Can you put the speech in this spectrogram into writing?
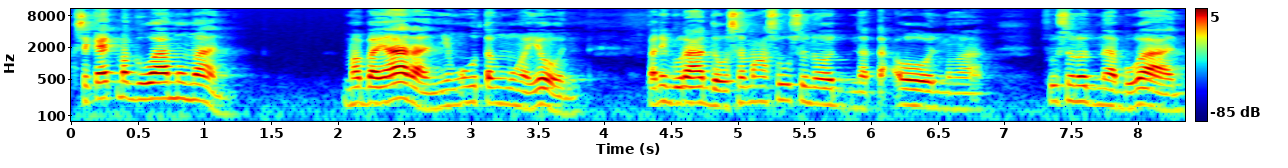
Kasi kahit magawa mo man, mabayaran yung utang mo ngayon, panigurado sa mga susunod na taon, mga susunod na buwan,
